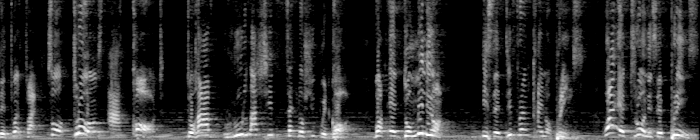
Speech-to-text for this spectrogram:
the 12 tribes. So thrones are called to have rulership, fellowship with God. But a dominion is a different kind of prince. Why a throne is a prince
